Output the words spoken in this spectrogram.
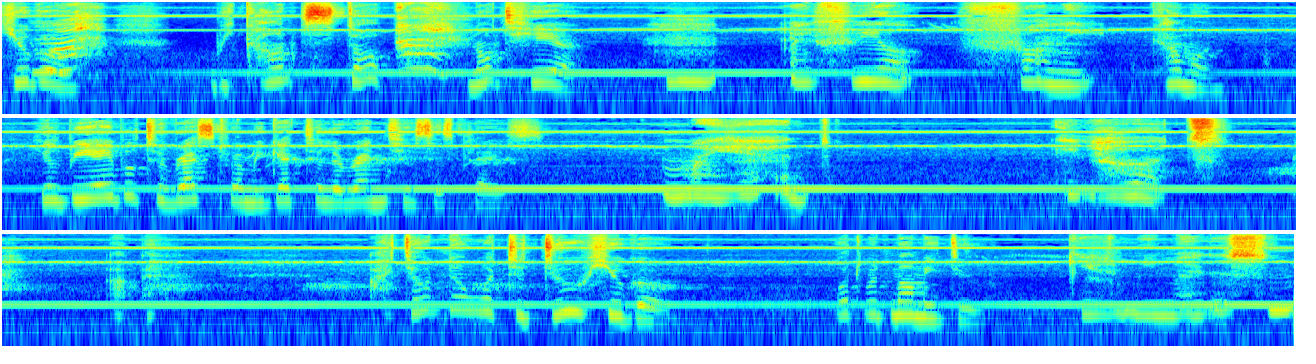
Hugo, we can't stop. Not here. I feel funny. Come on, You'll be able to rest when we get to Laurentius's place. My head. It hurts. I I don't know what to do, Hugo. What would Mommy do? Give me medicine.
